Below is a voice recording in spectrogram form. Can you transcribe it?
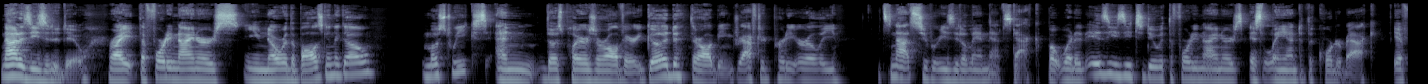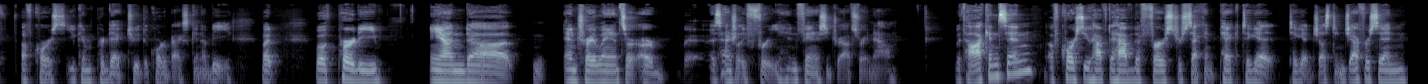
not as easy to do, right? The 49ers, you know where the ball is going to go most weeks, and those players are all very good. They're all being drafted pretty early. It's not super easy to land that stack. But what it is easy to do with the 49ers is land the quarterback, if, of course, you can predict who the quarterback's going to be. But both Purdy and uh, and Trey Lance are, are essentially free in fantasy drafts right now. With Hockenson, of course, you have to have the first or second pick to get to get Justin Jefferson,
